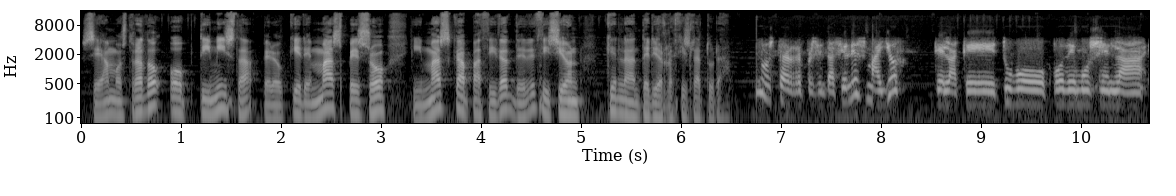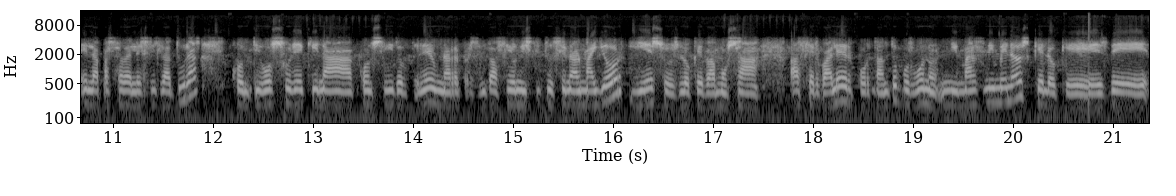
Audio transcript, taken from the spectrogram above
se ha mostrado optimista, pero quiere más peso y más capacidad de decisión que en la anterior legislatura. Nuestra representación es mayor que la que tuvo Podemos en la, en la pasada legislatura. Contigo Surekin ha conseguido obtener una representación institucional mayor y eso es lo que vamos a, hacer valer. Por tanto, pues bueno, ni más ni menos que lo que es de,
